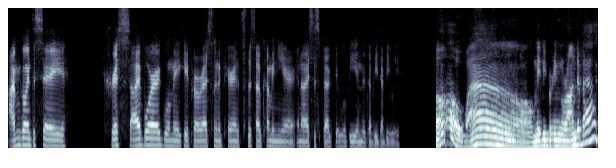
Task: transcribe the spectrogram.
I'm going to say Cris Cyborg will make a pro wrestling appearance this upcoming year, and I suspect it will be in the WWE. Oh, wow. Maybe bring Ronda back?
